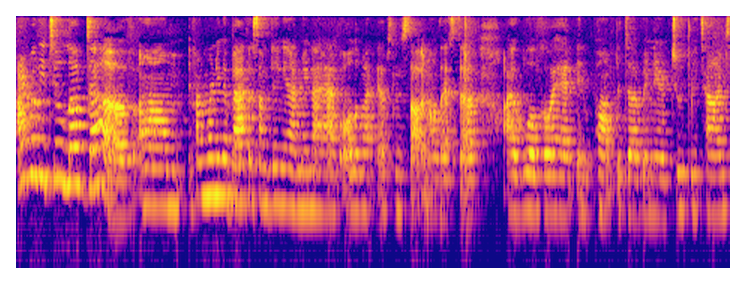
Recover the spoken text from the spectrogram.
I really do love Dove. Um, if I'm running a bath or something and I may not have all of my Epsom salt and all that stuff, I will go ahead and pump the Dove in there two, three times,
